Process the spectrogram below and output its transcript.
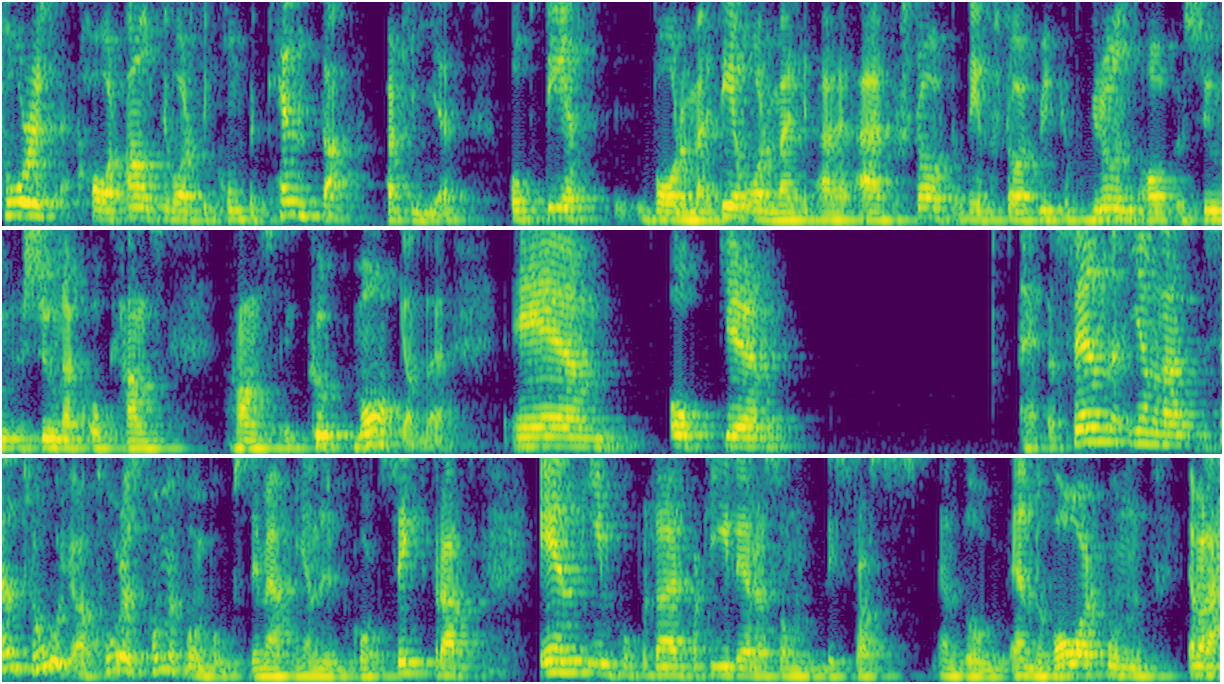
Tories har alltid varit det kompetenta partiet och det, varumär det varumärket är, är förstört och det är förstört mycket på grund av Sunak och hans, hans kuppmakande. Eh, och eh, Eh, sen, jag menar, sen tror jag att Torres kommer få en boost i mätningen nu på kort sikt för att en impopulär partiledare som Liz Truss ändå, ändå var, hon, jag menar,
